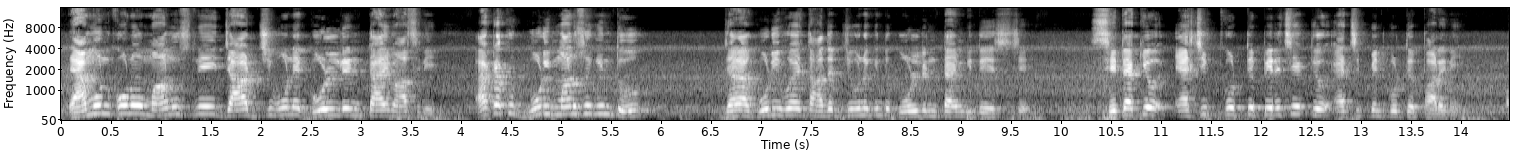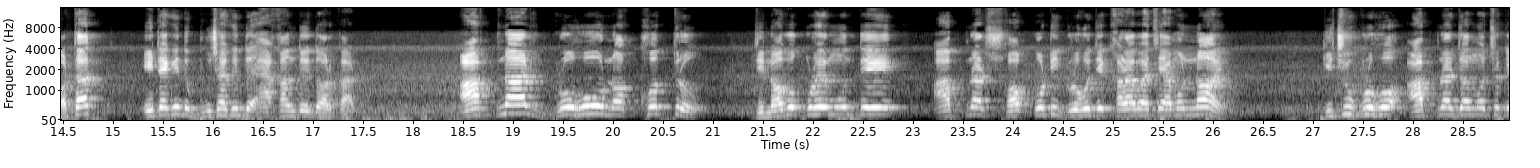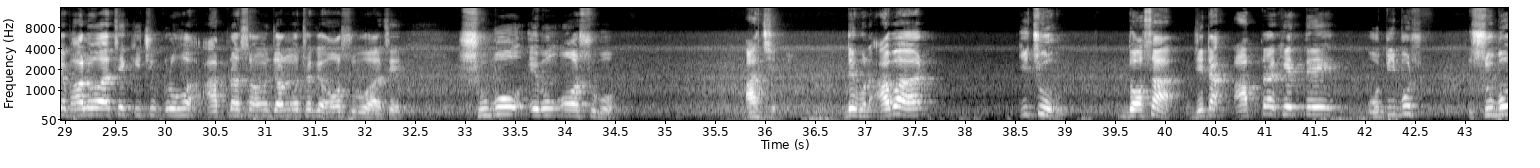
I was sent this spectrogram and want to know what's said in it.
এমন কোনো মানুষ নেই যার জীবনে গোল্ডেন টাইম আসেনি। একটা খুব গরিব মানুষও কিন্তু, যারা গরিব হয়ে তাদের জীবনে কিন্তু গোল্ডেন টাইম কিন্তু এসছে। সেটা কেউ অ্যাচিভ করতে পেরেছে, কেউ অ্যাচিভমেন্ট করতে পারেনি। অর্থাৎ এটা কিন্তু বোঝা কিন্তু একান্তই দরকার। আপনার গ্রহ নক্ষত্র, যে নবগ্রহের মধ্যে আপনার সবকটি গ্রহ যে খারাপ আছে এমন নয়। কিছু গ্রহ আপনার জন্মছকে ভালো আছে, কিছু গ্রহ আপনার জন্মছকে অশুভ আছে। শুভ এবং অশুভ আছে। দেখুন, আবার কিছু দশা যেটা আপনার ক্ষেত্রে অতীব শুভ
